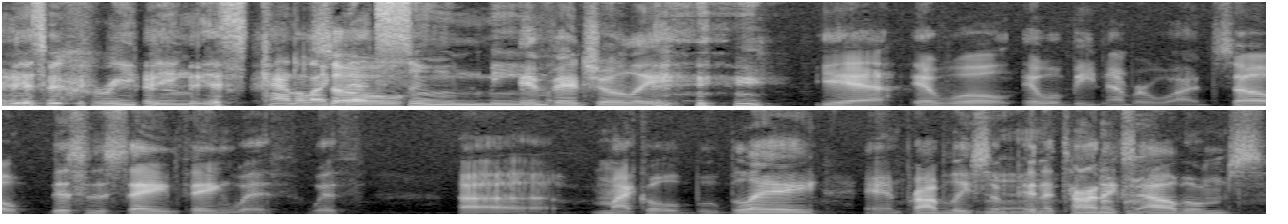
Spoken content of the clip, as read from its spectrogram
It's creeping. It's kind of like So, that soon meme. Eventually, yeah, it will it will be number one. So this is the same thing with with uh, Michael Bublé and probably some Pentatonix albums.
